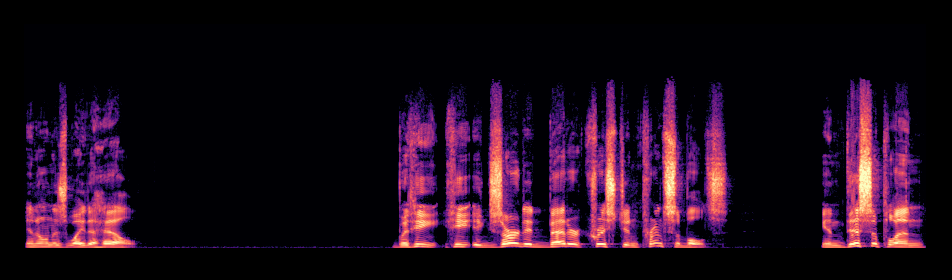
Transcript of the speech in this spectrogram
and on his way to hell. But he, he exerted better Christian principles in discipline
